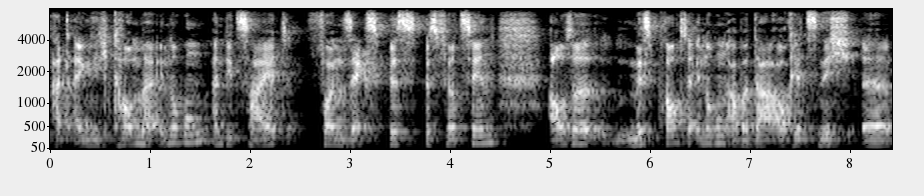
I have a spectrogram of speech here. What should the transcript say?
hat eigentlich kaum Erinnerung an die Zeit von 6 bis, bis 14, außer Missbrauchserinnerung, aber da auch jetzt nicht äh,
